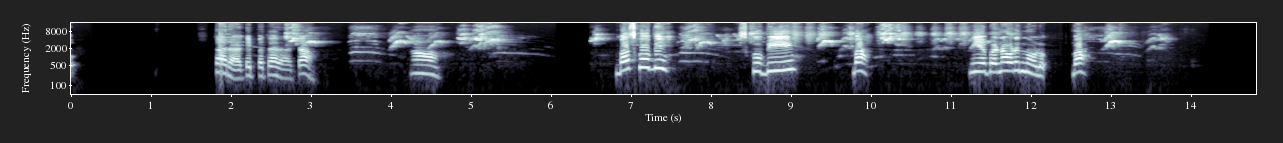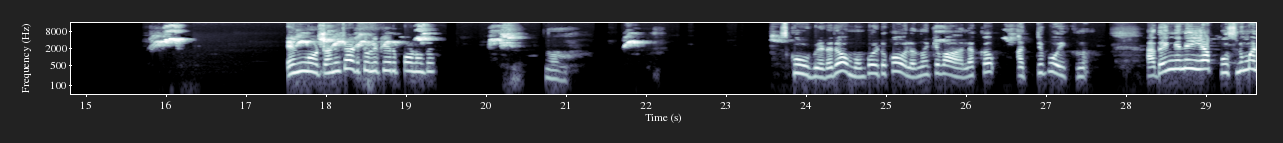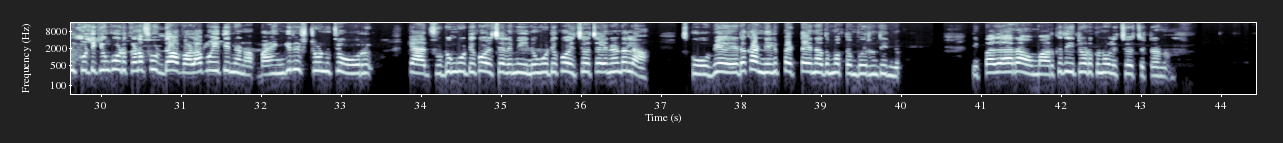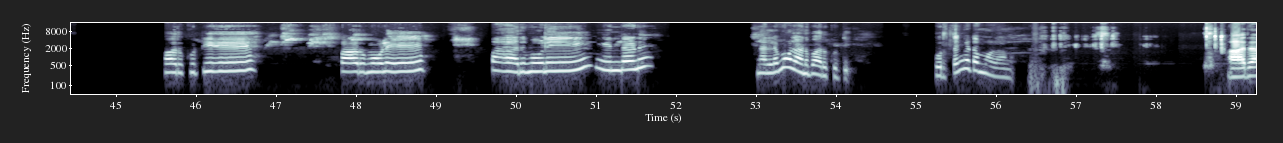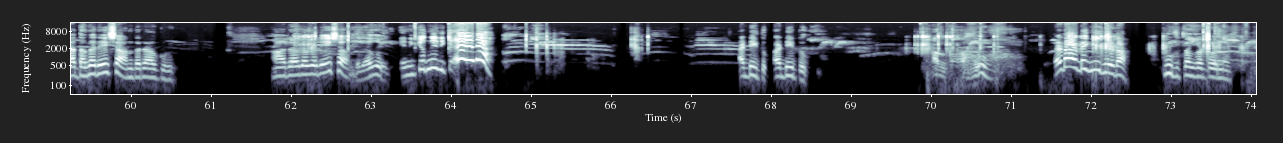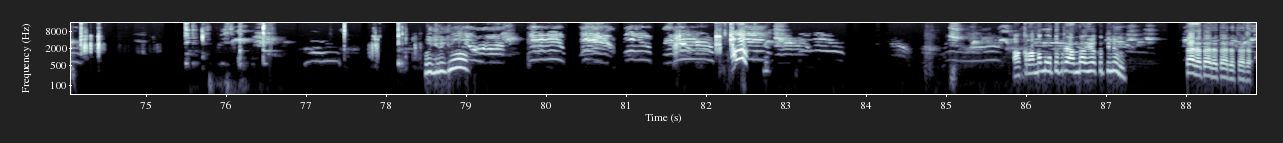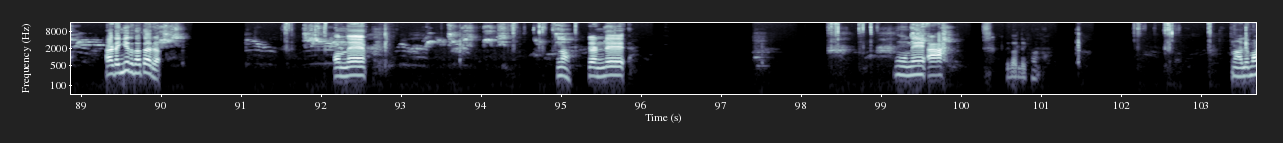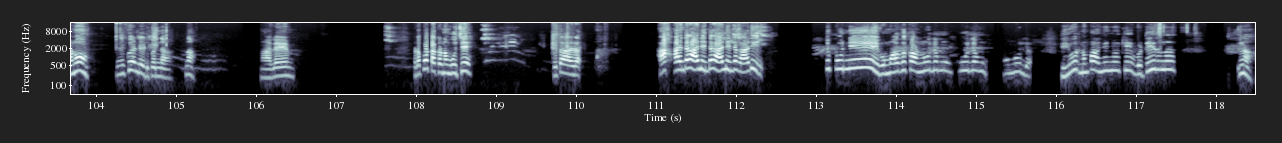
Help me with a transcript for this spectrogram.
തരാട്ട ഇപ്പൊ തരാട്ട. ആ. ബാ സ്കൂബി. സ്കൂബി ബാ നീ പെണ്ണ അവിടെ നിന്നോളൂ. ബാ എങ്ങോട്ടാണ് ഈ ചാടിത്തുള്ളി കയറി പോണത്? ആ. സ്കൂബിയുടെ രോമം പോയിട്ട് കോലം നോക്കി വാലൊക്കെ അറ്റ് പോയിക്കണ് അതെങ്ങനെ ഈ അപ്പൂസിനും മണിക്കുട്ടിക്കും കൊടുക്കണ ഫുഡ് അവളാ പോയി തിന്നണ? ഭയങ്കര ഇഷ്ടമാണ് ചോറ്. ക്യാറ്റ് ഫുഡും കൂട്ടി കുഴച്ചാൽ മീനും കൂട്ടി കുഴച്ച് വെച്ചതിനുണ്ടല്ലോ സ്കൂബിയുടെ കണ്ണിൽ പെട്ടതിന് അത് മൊത്തം പോരും തിന്നും. ഇപ്പൊ അത് ആ റവന്മാർക്ക് തീറ്റ കൊടുക്കണ ഒളിച്ചു വെച്ചിട്ടാണ്. പാറുക്കുട്ടിയേ പാറുമോളേ പാറുമോളേ എന്താണ്? നല്ല മോളാണ് പാറുക്കുട്ടി. കുർത്തം കെട്ട മോളാണ്. ആരാധകരെ ശാന്തരാകുവേ ആരാധകരെ ശാന്തരാകുവേ എനിക്കൊന്നും ഇരിക്ക. ഏ, എടാ. അടിയിട്ടു അടിയിട്ടു. എടാ അടങ്ങിയില്ലേടാ കുർത്തം കെട്ടോനെ അയ്യോ ആക്രാന്ത മൂത്ത് പ്രാന്തായി ഒക്കെ തര തര തര തര. അടങ്ങിയിരുന്ന തര. ഒന്ന്. രണ്ട്. മൂന്ന്. ആ. ഇതല്ലേ. നാല് മണോ? നിനക്ക് വേണ്ടി എടുക്കുന്ന? എന്നാ നാല്. ഇവിടെ പൊട്ടക്കണം പൂച്ചേ. ഇത് താഴെ. ആ എന്റെ കാൽ എന്റെ കാൽ എന്റെ കാൽ. പൊന്നേ ഇവന്മാർക്ക് കണ്ണൂല മൂക്കൂല ഒന്നുമില്ല. ഈ ഒരെണ്ണം പറഞ്ഞു നോക്കി ഇവിടെ ഇരുന്ന്? എന്നാ?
